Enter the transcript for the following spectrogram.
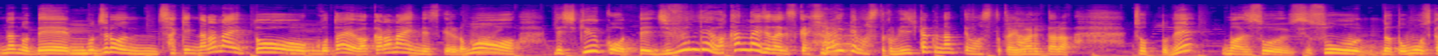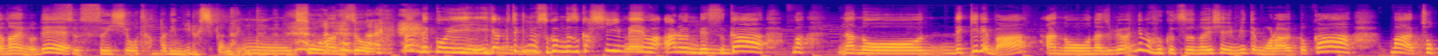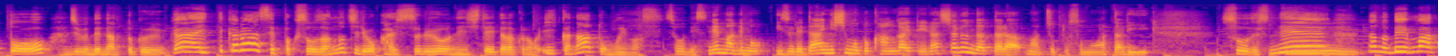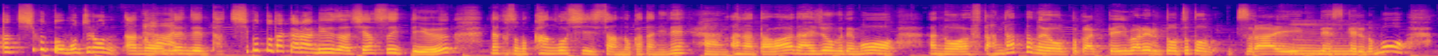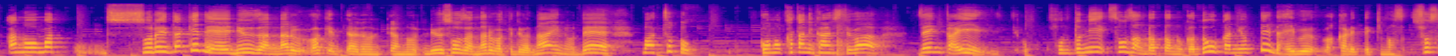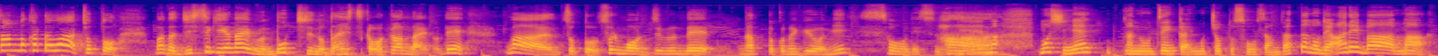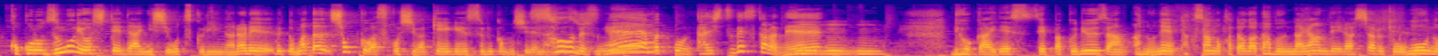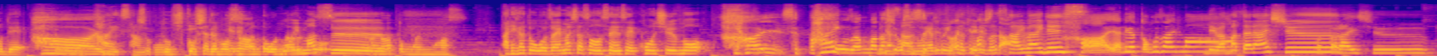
なので、うん、もちろん先にならないと答えわからないんですけれども、うんはい、で子宮口って自分でわかんないじゃないですか。開いてますとか短くなってますとか言われたら。はいちょっとねまあそうそうだと思うしかないので。推奨玉で見るしかないみたいな、うそうなんですよ、はい、なんでこう医学的にもすごい難しい面はあるんですが、うん、まああのできればあの同じ病院でも腹痛の医師に見てもらうとかまあちょっと自分で納得がいってから切迫早産の治療を開始するようにしていただくのがいいかなと思います。そうですね。まあでもいずれ第二子もと考えていらっしゃるんだったらまあちょっとそのあたりそうですね。なのでまあ立ち仕事もちろんあの、はい、全然立ち仕事だから流産しやすいっていうなんかその看護師さんの方にね、はい、あなたは大丈夫でもあの負担だったのよとかって言われるとちょっと辛いですけれども、あのまあそれだけで流産になるわけあのあの流早産になるわけではないので、まあちょっとこの方に関しては前回本当に早産だったのかどうかによってだいぶ分かれてきます。初産の方はちょっとまだ実績がない分どっちの体質か分かんないのでまあちょっとそれも自分で納得のいくように。そうですね、まあ、もしねあの前回もちょっと早産だったのであれば、まあ、心づもりをして第二子をお作りになられるとまたショックは少しは軽減するかもしれないですね。そうですね。やっぱこう体質ですからね、うんうんうん了解です。切迫流産。あのねたくさんの方が多分悩んでいらっしゃると思うのではい。はい参考にしていただければと思います。かなと思います。ありがとうございました園先生今週もはい。切迫相談話をさせていただきました、はい、幸いです。はい。ありがとうございます。ではまた来週。また来週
